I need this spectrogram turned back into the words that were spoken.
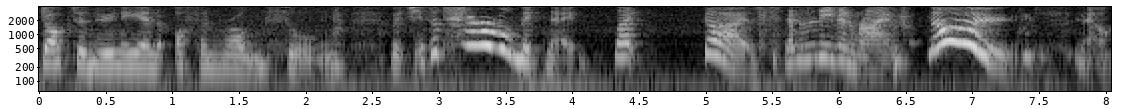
Dr. Noonien, often wrong Soong, which is a terrible nickname. Like, guys, That doesn't even rhyme. no! No.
